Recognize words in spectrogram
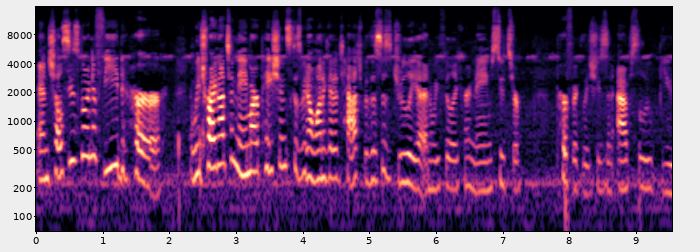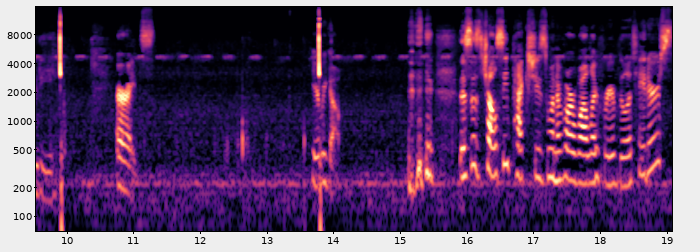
And Chelsea's going to feed her. And we try not to name our patients because we don't want to get attached, but this is Julia and we feel like her name suits her perfectly. She's an absolute beauty. All right. Here we go. this is Chelsea Peck. She's one of our wildlife rehabilitators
